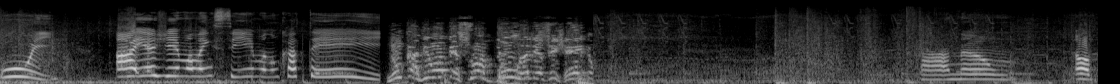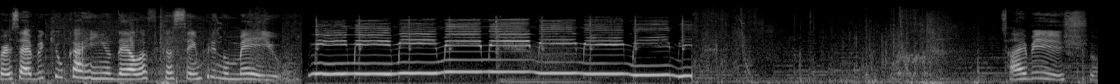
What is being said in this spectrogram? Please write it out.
Ui! Ai, a gema lá em cima, não catei! Nunca vi uma pessoa burra desse jeito! Ah, não. Ó, percebe que o carrinho dela fica sempre no meio? Mi, mi, mi, mi, mi, mi, mi, mi, mi. Sai, bicho.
